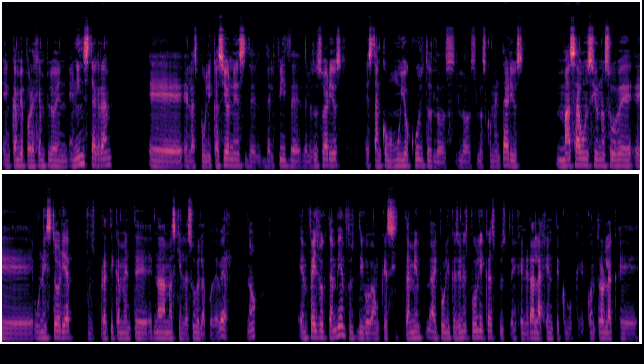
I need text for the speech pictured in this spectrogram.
En cambio, por ejemplo, en, Instagram, eh, en las publicaciones del, feed de, los usuarios, están como muy ocultos los, los comentarios más aún si uno sube eh, una historia, pues prácticamente nada más quien la sube la puede ver, ¿no? En Facebook también, pues digo, aunque sí, también hay publicaciones públicas, pues en general la gente como que controla eh,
